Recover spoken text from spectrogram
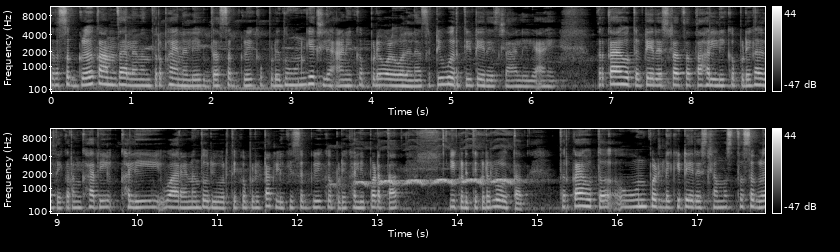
तर सगळं काम झाल्यानंतर फायनली एकदा सगळे कपडे धुवून घेतले आणि कपडे वळवण्यासाठी वरती टेरेसला आलेले आहे. तर काय होतं टेरेसलाच आता हल्ली कपडे घालते. कारण खाली खाली वाऱ्यानं दोरीवरती कपडे टाकले की सगळे कपडे खाली पडतात. इकडे तिकडे लोळतात. तर काय होतं ऊन पडलं की टेरेसला मस्त सगळं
